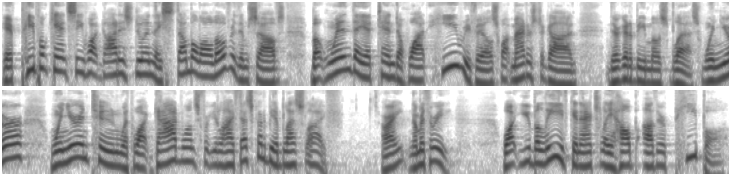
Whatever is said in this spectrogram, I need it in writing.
If people can't see what God is doing, they stumble all over themselves. But when they attend to what He reveals, what matters to God, they're going to be most blessed. When you're when you're in tune with what God wants for your life, that's going to be a blessed life. All right? Number 3. What you believe can actually help other people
